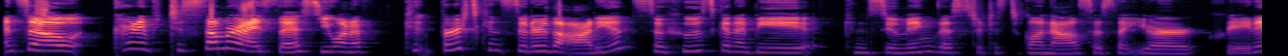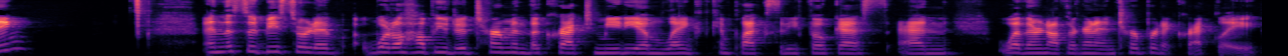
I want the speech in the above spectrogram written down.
And so, kind of to summarize this, you want to first consider the audience. So, who's going to be consuming this statistical analysis that you're creating? And this would be sort of what will help you determine the correct medium, length, complexity, focus, and whether or not they're going to interpret it correctly.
